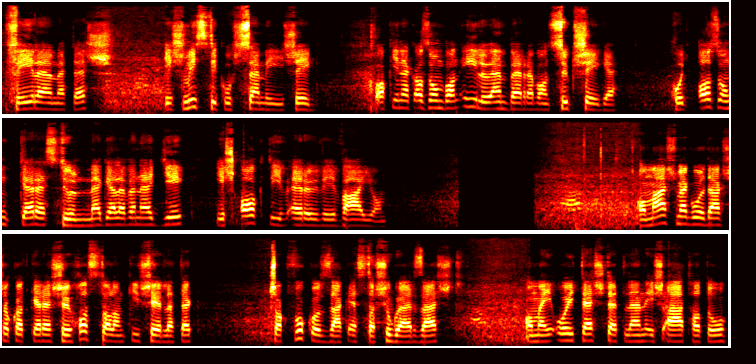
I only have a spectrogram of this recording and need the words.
félelmetes és misztikus személyiség, akinek azonban élő emberre van szüksége, hogy azon keresztül megelevenedjék és aktív erővé váljon. A más megoldásokat kereső hasztalan kísérletek csak fokozzák ezt a sugárzást, amely oly testetlen és átható,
